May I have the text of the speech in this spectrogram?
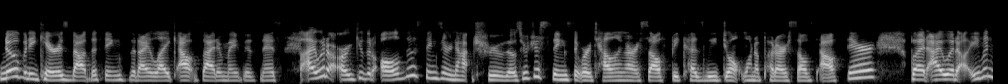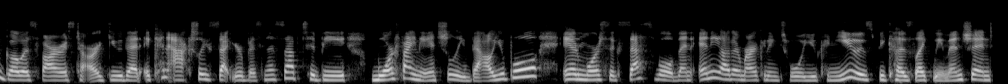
Nobody cares about the things that I like outside of my business. I would argue that all of those things are not true. Those are just things that we're telling ourselves because we don't want to put ourselves out there. But I would even go as far as to argue that it can actually set your business up to be more financially valuable and more successful than any other marketing tool you can use because, like we mentioned,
